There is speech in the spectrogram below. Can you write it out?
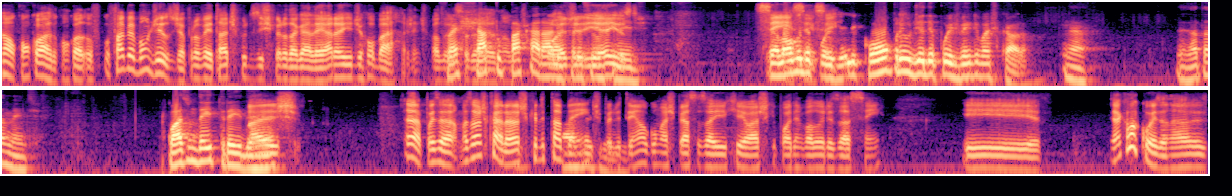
Não, concordo, concordo. O- O Fábio é bom disso, de aproveitar tipo, o desespero da galera e de roubar. A gente falou Só é isso da- chato no pra caralho pod, e é isso. trade. Sim, é logo sim, depois. sim. Ele compra e um dia depois vende mais caro. É, exatamente. Quase um day trader, né? É, pois é. Mas eu acho, cara, eu acho que ele tá Ah, bem. Tipo, ele tem algumas peças aí que eu acho que podem valorizar sim. E. É aquela coisa, né?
